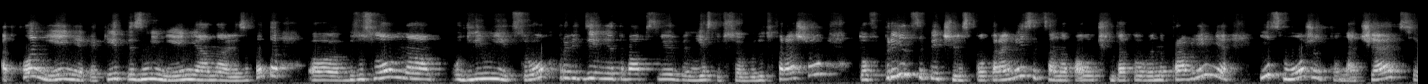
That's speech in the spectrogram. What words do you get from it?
отклонения, какие-то изменения анализов, это, э, безусловно, удлинит срок проведения этого обследования. Если все будет хорошо, то, в принципе, через полтора месяца она получит готовое направление и сможет начать э,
